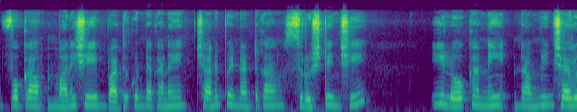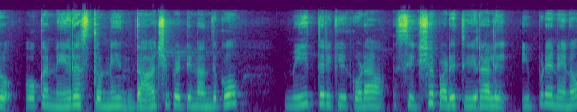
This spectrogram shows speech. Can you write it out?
ఒక మనిషి బతుకుండగానే చనిపోయినట్టుగా సృష్టించి ఈ లోకాన్ని నమ్మించారు. ఒక నేరస్తుణ్ణి దాచిపెట్టినందుకు మీ ఇద్దరికి కూడా శిక్ష పడి తీరాలి. ఇప్పుడే నేను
